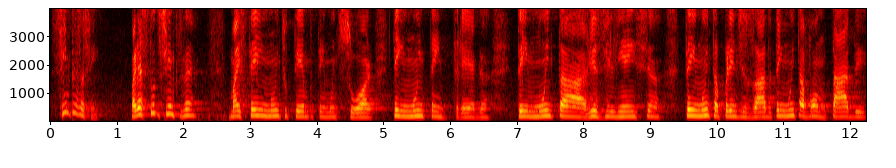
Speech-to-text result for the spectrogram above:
Simples assim. Parece tudo simples, né? Mas tem muito tempo, tem muito suor, tem muita entrega, tem muita resiliência, tem muito aprendizado, tem muita vontade.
